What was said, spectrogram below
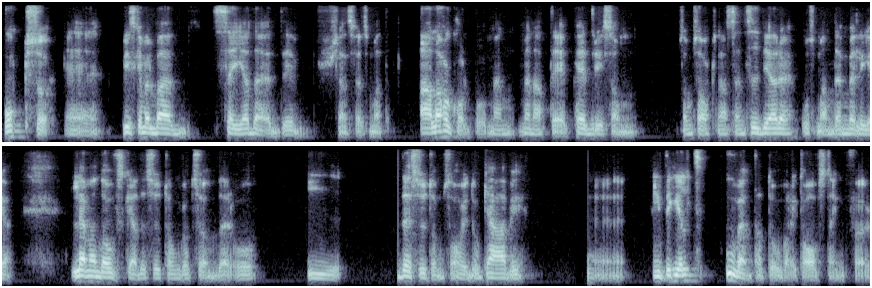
också. Eh, vi ska väl bara säga det, det känns väl som att alla har koll på, men, men att det är Pedri som, som saknas sen tidigare, Osman Dembélé Lewandowski har dessutom gått sönder och i, dessutom så har ju då Gavi eh, inte helt oväntat då varit avstängd för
